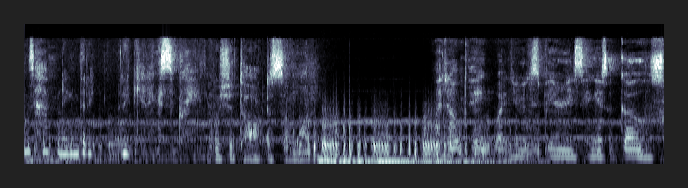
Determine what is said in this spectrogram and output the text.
things happening that I, that I can't explain. We should talk to someone. I don't think what you're experiencing is a ghost.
